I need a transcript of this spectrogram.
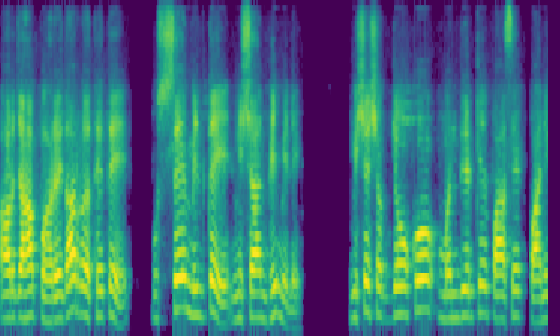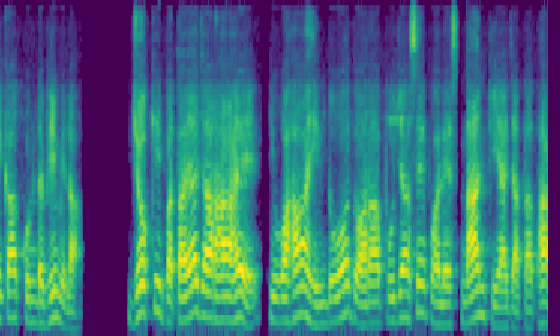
और जहाँ पहरेदार रहते थे, उससे मिलते निशान भी मिले। विशेषज्ञों को मंदिर के पास एक पानी का कुंड भी मिला, जो कि बताया जा रहा है कि वहाँ हिंदुओं द्वारा पूजा से पहले स्नान किया जाता था।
